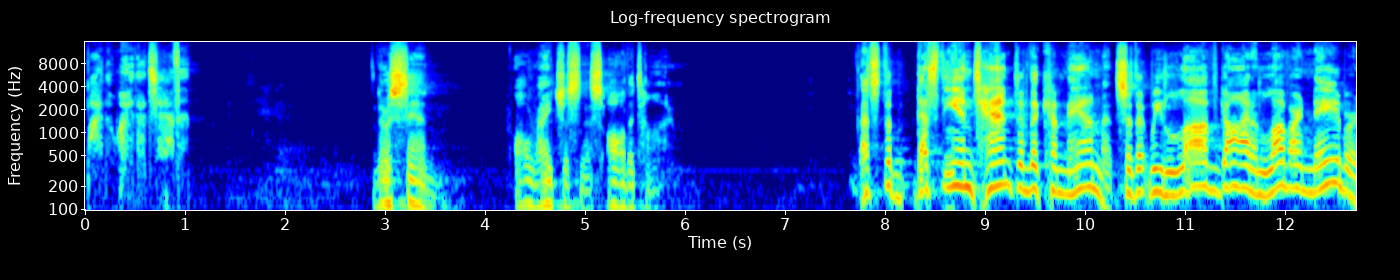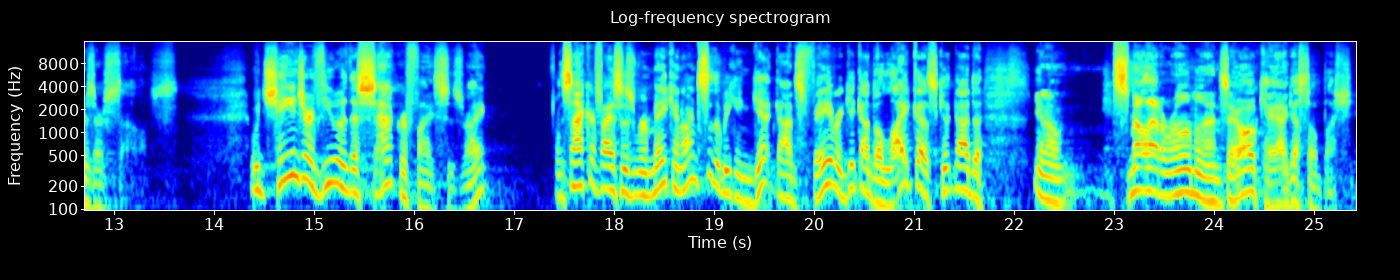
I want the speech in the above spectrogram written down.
By the way, that's heaven. No sin, all righteousness all the time. That's the, that's the intent of the commandment, so that we love God and love our neighbors ourselves. It would change our view of the sacrifices, right? The sacrifices we're making aren't so that we can get God's favor, get God to like us, get God to, you know, smell that aroma and say, okay, I guess I'll bless you.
